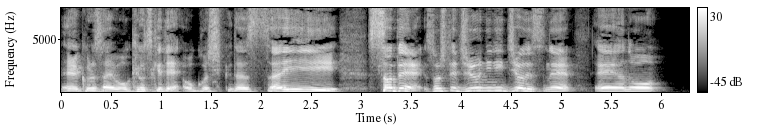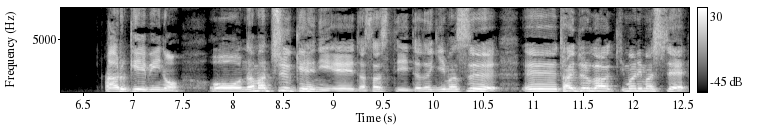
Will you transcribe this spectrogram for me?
えー、来る際はお気をつけてお越しください。さて、そして12日はですね、えー、あの、RKB の生中継に、えー、出させていただきます。えー、タイトルが決まりまして、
